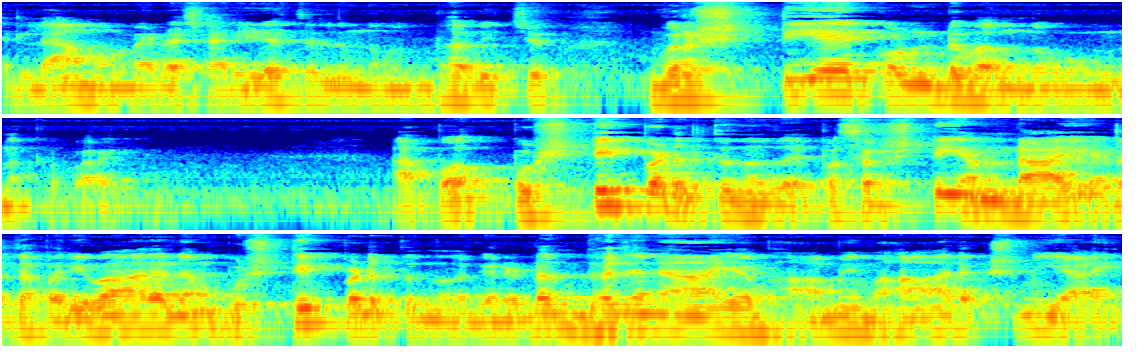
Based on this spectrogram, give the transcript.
എല്ലാം അമ്മയുടെ ശരീരത്തിൽ നിന്ന് ഉദ്ഭവിച്ചു വൃഷ്ടിയെ കൊണ്ടുവന്നു എന്നൊക്കെ പറയുന്നു അപ്പോൾ പുഷ്ടിപ്പെടുത്തുന്നത് ഇപ്പോൾ സൃഷ്ടിയുണ്ടായി അടുത്ത പരിപാലനം പുഷ്ടിപ്പെടുത്തുന്നത് ഗരുഡധ്വജനായ ഭാമി മഹാലക്ഷ്മിയായി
